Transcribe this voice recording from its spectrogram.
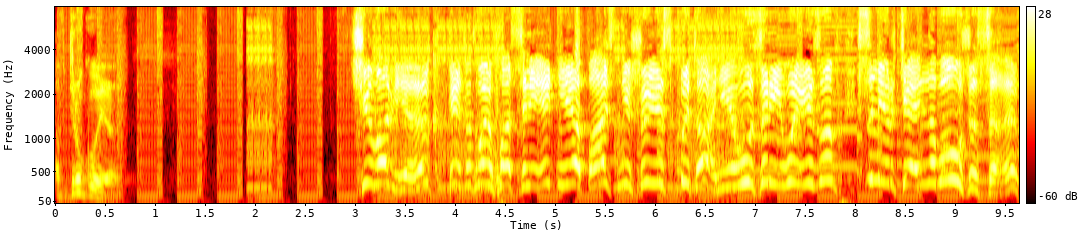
в другую. Человек, это твое последнее опаснейшее испытание, узри вызов смертельного ужаса.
